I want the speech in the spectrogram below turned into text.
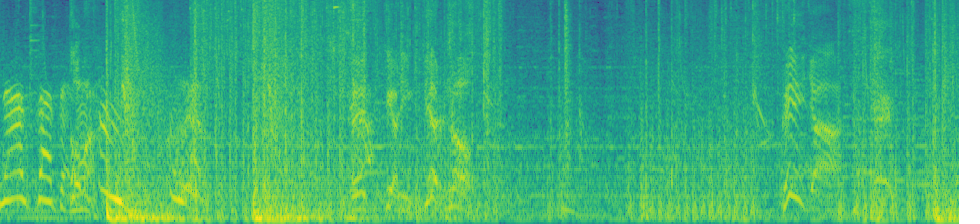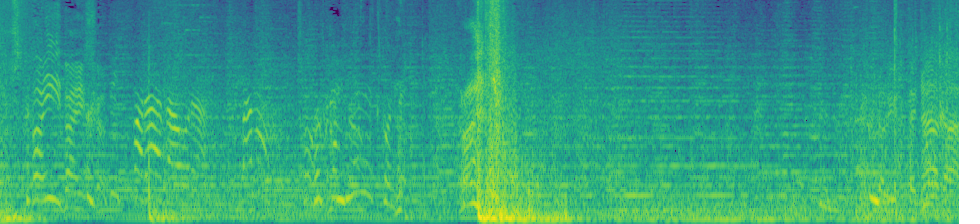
Nada de... Toma. ¡Vete al infierno! ¡Pilla! Ahí va eso. Disparad ahora. Vamos. Os conviene esconder. No viste nada,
